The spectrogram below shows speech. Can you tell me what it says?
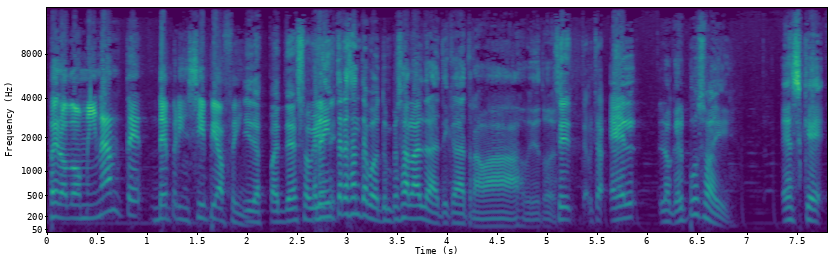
pero dominante de principio a fin. y después de eso Pero es viene... interesante porque tú empiezas a hablar de la ética de trabajo y de todo eso. Sí, o sea, Él, lo que él puso ahí es que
